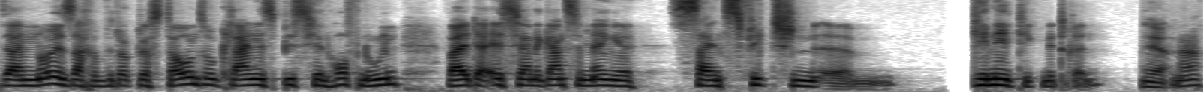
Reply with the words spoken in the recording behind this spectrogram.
seine neue Sache für Dr. Stone so ein kleines bisschen Hoffnungen, weil da ist ja eine ganze Menge Science-Fiction-Genetik ähm, mit drin. Ja. Ne?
